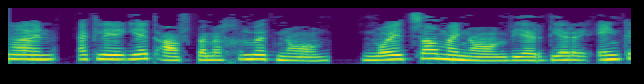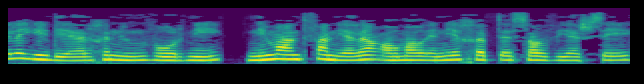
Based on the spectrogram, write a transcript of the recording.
Oen, ek lee eet af by my groot naam, nooit zal mijn naam weer dier enkele ideer genoemd worden, niemand van jullie allemaal in Egypte zal weer sê,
